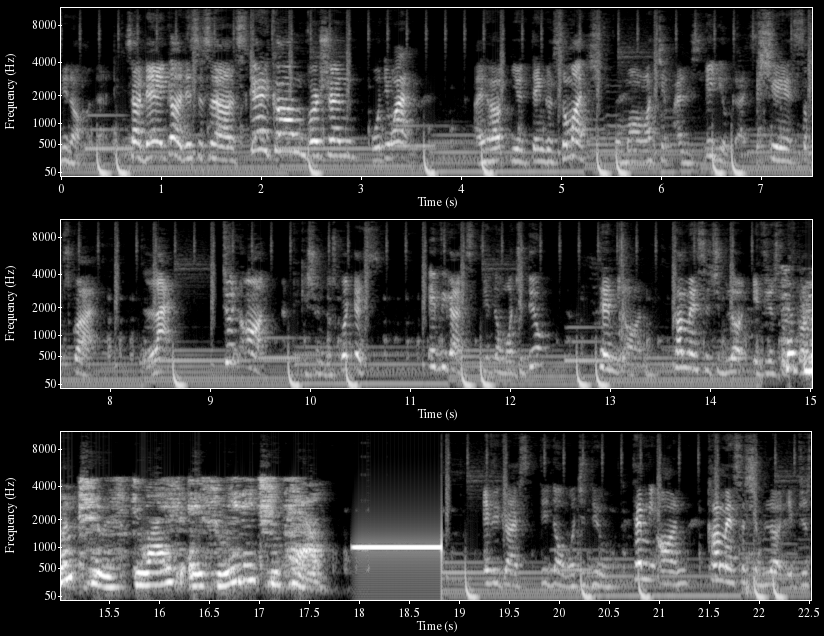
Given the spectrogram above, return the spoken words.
you know that. So there you go. This is a Scarecom version 41. I hope you thank you so much for more watching on this video, guys. Share, subscribe, like, turn on notification just like this. If you guys didn't know what to do, tell me on comment section below if you The subscribe. Bluetooth device is ready to pair. If you guys didn't know what to do, tell me on comment section below if you're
